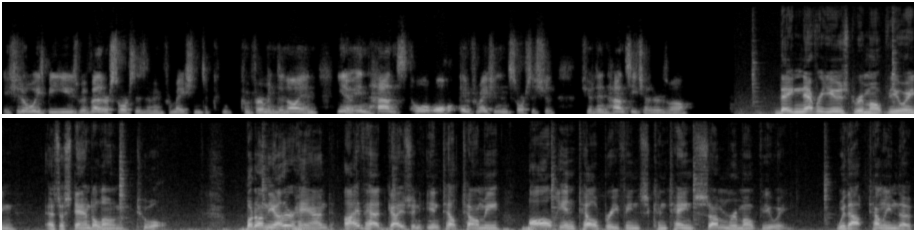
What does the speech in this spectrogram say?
It should always be used with other sources of information to con- confirm and deny, and you know, enhance. All, all information sources should should enhance each other as well. They never used remote viewing as a standalone tool. But on the other hand, I've had guys in Intel tell me all Intel briefings contain some remote viewing without telling the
